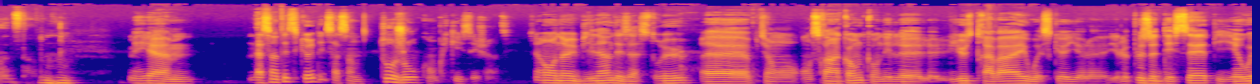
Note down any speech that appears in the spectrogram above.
on a dit tantôt. Mais euh, la santé et sécurité, ça semble toujours compliqué, ces chantiers. On a un bilan désastreux, euh, puis on, on se rend compte qu'on est le, le lieu de travail où est-ce qu'il y, a le- il y a le plus de décès, puis il y a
